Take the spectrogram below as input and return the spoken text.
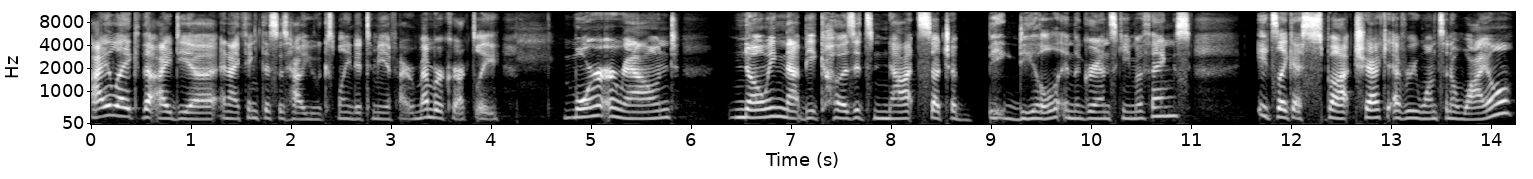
I like the idea, and I think this is how you explained it to me, if I remember correctly more around knowing that because it's not such a big deal in the grand scheme of things, it's like a spot check every once in a while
